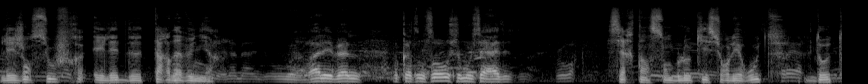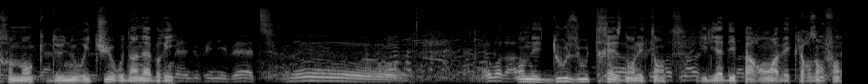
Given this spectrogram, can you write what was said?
Les gens souffrent et l'aide tarde à venir. Certains sont bloqués sur les routes, d'autres manquent de nourriture ou d'un abri. On est 12 ou 13 dans les tentes. Il y a des parents avec leurs enfants.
